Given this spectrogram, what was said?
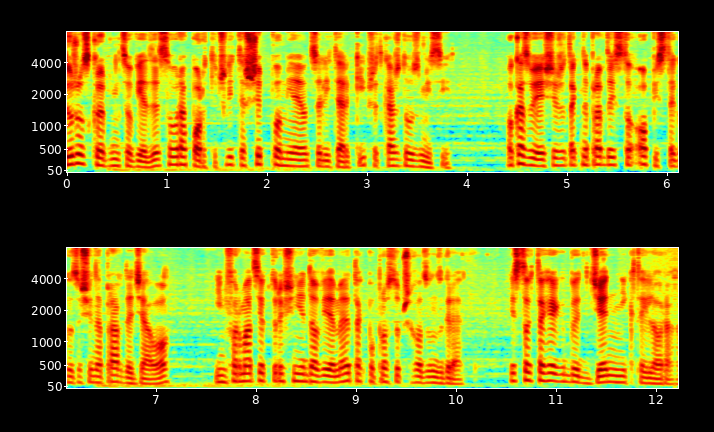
Dużą skarbnicą wiedzy są raporty, czyli te szybko mijające literki przed każdą z misji. Okazuje się, że tak naprawdę jest to opis tego, co się naprawdę działo, informacje, których się nie dowiemy, tak po prostu przechodząc grę. Jest to tak jakby dziennik Taylora.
